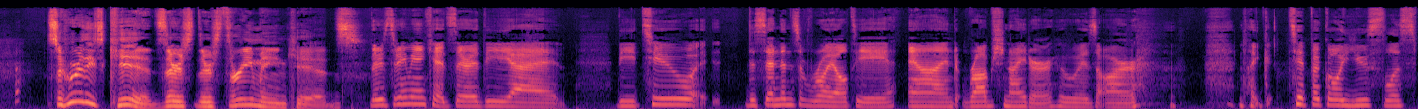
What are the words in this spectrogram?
so who are these kids? There's there's three main kids. There's three main kids. They're the uh, the two descendants of royalty and Rob Schneider, who is our like typical useless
